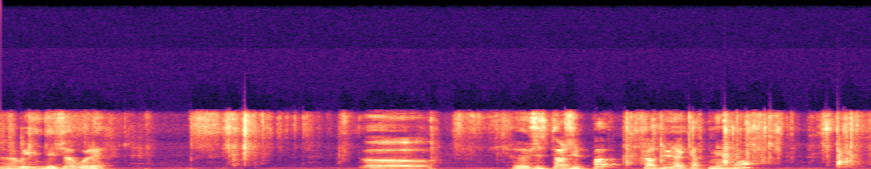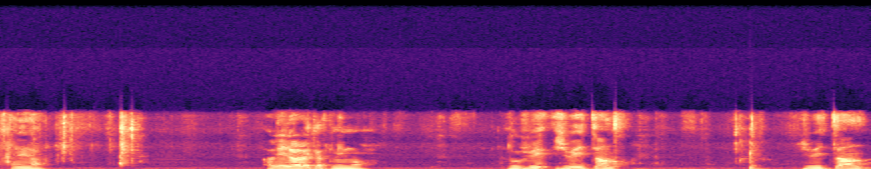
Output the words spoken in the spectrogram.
Euh, oui déjà où elle est? Euh, euh, J'espère que j'ai pas perdu la carte mémoire. Elle est là. Elle est là la carte mémoire. Donc je vais, je vais éteindre. Je vais éteindre.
